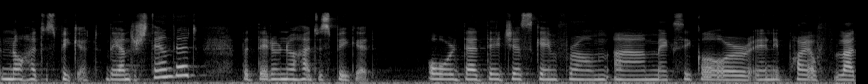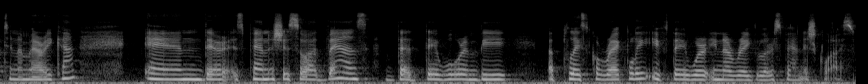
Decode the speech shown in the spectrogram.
know how to speak it. They understand it, but they don't know how to speak it. Or that they just came from uh, Mexico or any part of Latin America and their Spanish is so advanced that they wouldn't be uh, placed correctly if they were in a regular Spanish class.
